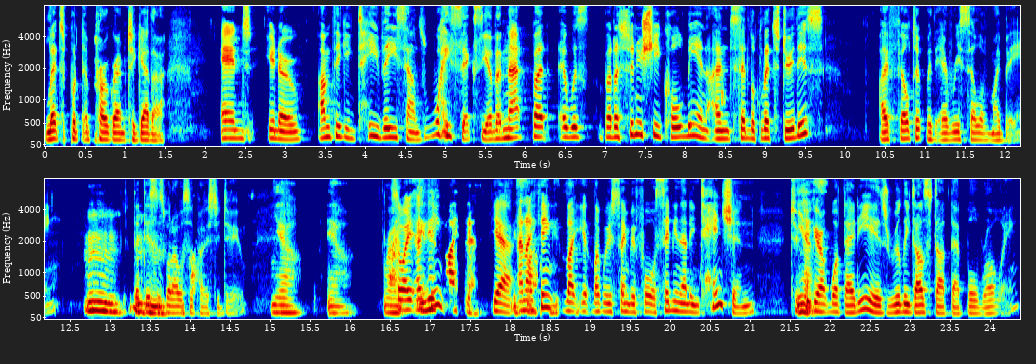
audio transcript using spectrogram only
Let's put the program together. And, you know, I'm thinking TV sounds way sexier than that. But it was, but as soon as she called me and, and said, look, let's do this, I felt it with every cell of my being Mm, that this mhm. is what I was supposed to do. Yeah. Yeah. Right. So I- I think- like. Yeah, It's and I like- think like like we were saying before, setting that intention to figure out what that is really does start that ball rolling.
